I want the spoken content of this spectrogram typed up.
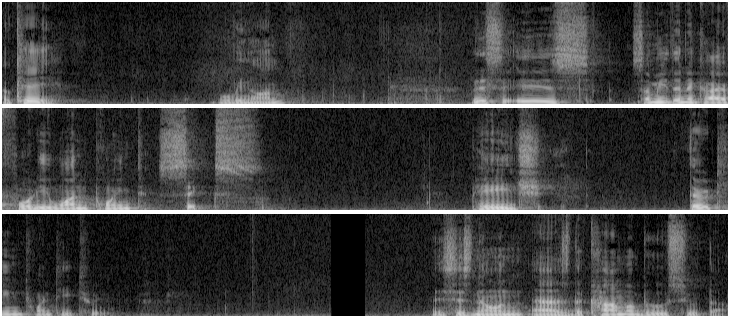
Okay, moving on. This is Samyutta Nikaya 41.6, page 1322. This is known as the Kamabhu Sutta.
